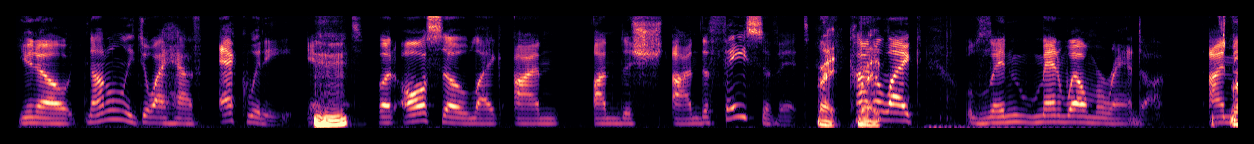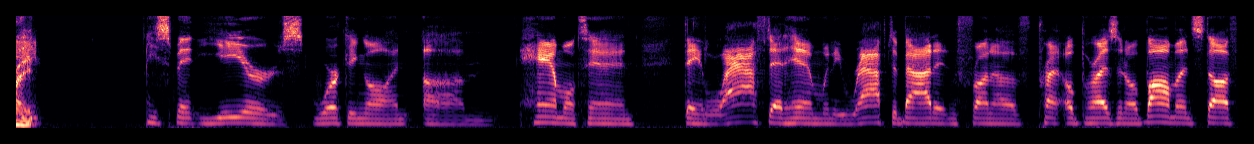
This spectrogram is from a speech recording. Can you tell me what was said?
you know, not only do I have equity in Mhm. it, but also like I'm I'm the sh- I'm the face of it. Right. Kind of right. like Lin Manuel Miranda. I mean, Right. he spent years working on um, Hamilton. They laughed at him when he rapped about it in front of Pre- oh, President Obama and stuff.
